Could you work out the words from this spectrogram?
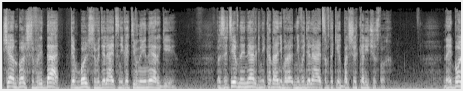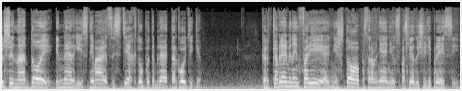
Чем больше вреда, тем больше выделяется негативной энергии. Позитивная энергия никогда не, не выделяется в таких больших количествах. Наибольшие надои энергии снимаются с тех, кто употребляет наркотики. Кратковременная инфария – ничто по сравнению с последующей депрессией.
